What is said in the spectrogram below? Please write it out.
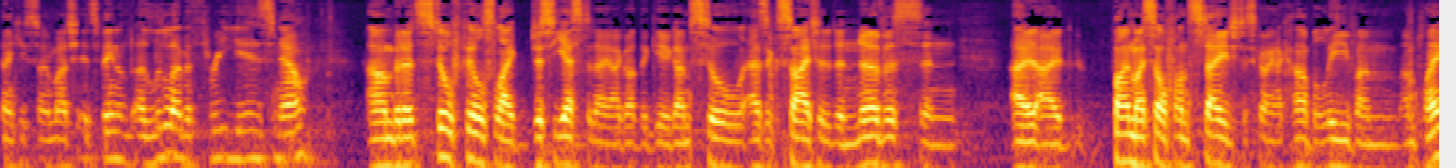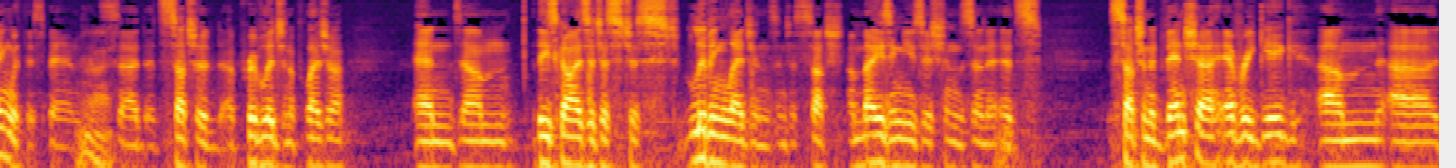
Thank you so much. It's been a, a little over three years now, um, but it still feels like just yesterday I got the gig. I'm still as excited and nervous, and I, I find myself on stage just going, I can't believe I'm, I'm playing with this band. Right. It's, uh, it's such a, a privilege and a pleasure. And um, these guys are just, just living legends and just such amazing musicians, and it's such an adventure every gig. Um, uh,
